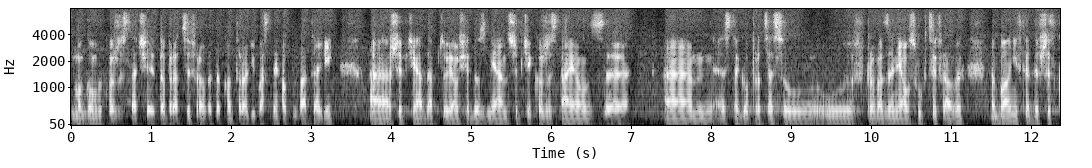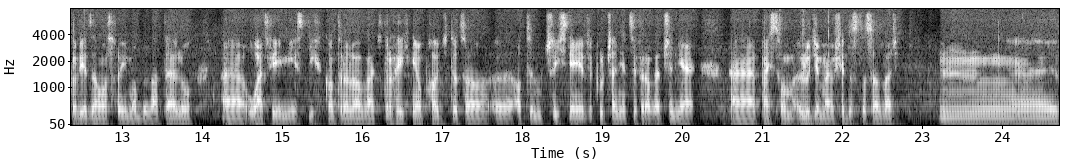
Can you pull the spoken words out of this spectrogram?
mogą wykorzystać dobra cyfrowe do kontroli własnych obywateli, szybciej adaptują się do zmian, szybciej korzystają z z tego procesu wprowadzenia usług cyfrowych, no bo oni wtedy wszystko wiedzą o swoim obywatelu, e, łatwiej im jest ich kontrolować. Trochę ich nie obchodzi to, co e, o tym, czy istnieje wykluczenie cyfrowe, czy nie. E, państwo, ludzie mają się dostosować. Mm,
